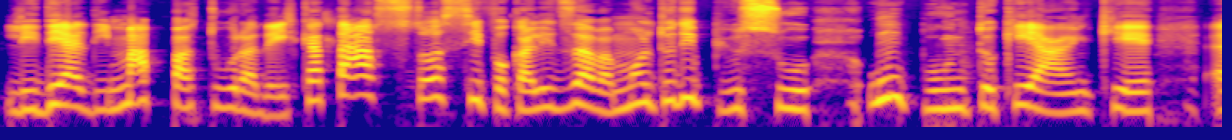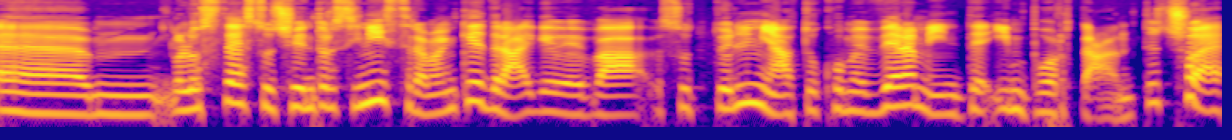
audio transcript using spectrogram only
l'idea di mappatura del catasto, si focalizzava molto di più su un punto che anche ehm, lo stesso centrodestra centrosinistra, ma anche Draghi aveva sottolineato come veramente importante, cioè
